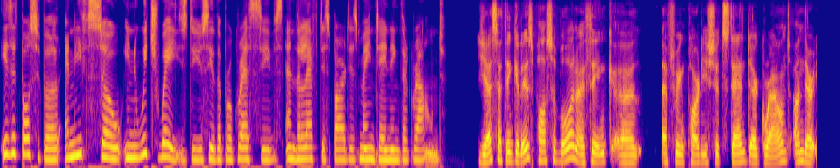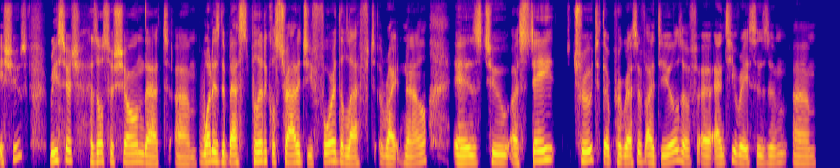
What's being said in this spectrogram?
Is it possible? And if so, in which ways do you see the progressives and the leftist parties maintaining their ground? Yes, I think it is possible, and I think uh, left wing parties should stand their ground on their issues. Research has also shown that um, what is the best political strategy for the left right now is to uh, stay true to their progressive ideals of uh, anti-racism, um,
